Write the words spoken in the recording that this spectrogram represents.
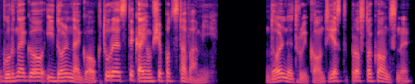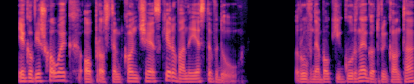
górnego i dolnego, które stykają się podstawami. Dolny trójkąt jest prostokątny. Jego wierzchołek o prostym kącie skierowany jest w dół. Równe boki górnego trójkąta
